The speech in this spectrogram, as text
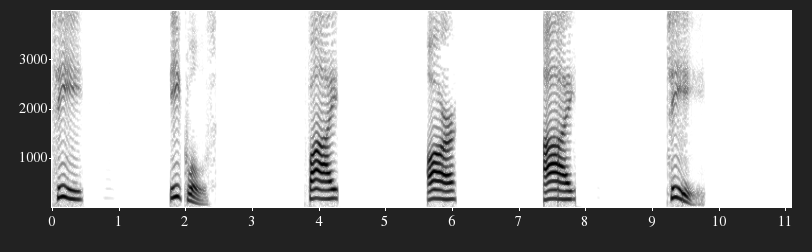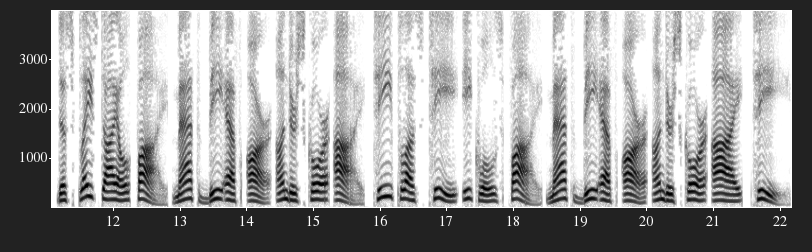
T equals Phi R I T. Display style phi math BF R underscore I T plus T equals phi math BF R underscore I T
